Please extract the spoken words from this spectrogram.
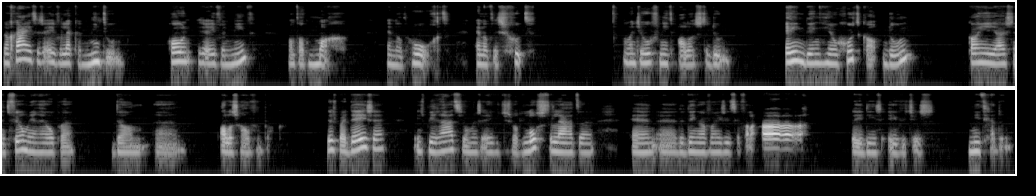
Dan ga je het eens even lekker niet doen. Gewoon eens even niet, want dat mag. En dat hoort. En dat is goed. Want je hoeft niet alles te doen. Eén ding heel goed kan doen, kan je juist net veel meer helpen dan uh, alles halve bak. Dus bij deze inspiratie om eens eventjes wat los te laten. En uh, de dingen waarvan je ziet van, ah, dat je die eens eventjes niet gaat doen.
